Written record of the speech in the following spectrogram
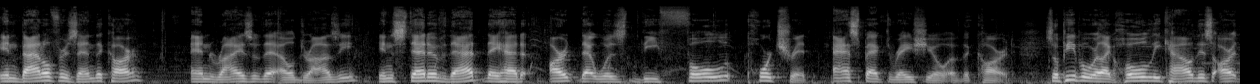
In Battle for Zendikar, and Rise of the Eldrazi. Instead of that, they had art that was the full portrait aspect ratio of the card. So people were like, "Holy cow, this art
